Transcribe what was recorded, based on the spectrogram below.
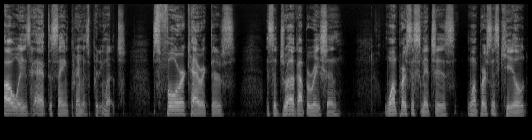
always had the same premise pretty much. It's four characters, it's a drug operation. One person snitches, one person's killed,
